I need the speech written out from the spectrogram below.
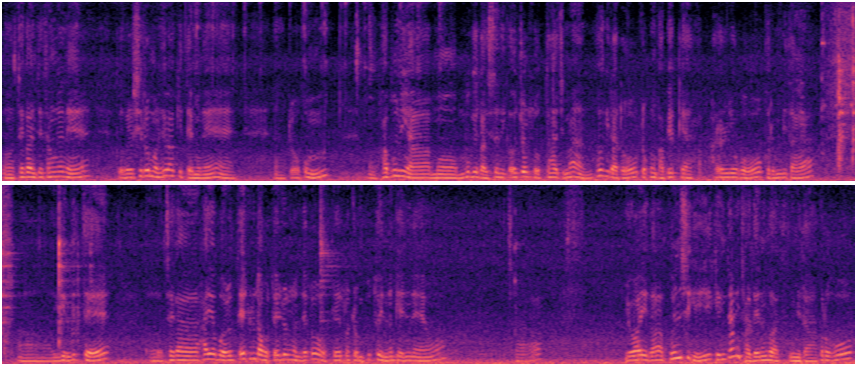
어, 제가 이제 작년에 그걸 실험을 해봤기 때문에 어, 조금 어, 화분이야 뭐 무게가 있으니까 어쩔 수 없다 하지만 흙이라도 조금 가볍게 하- 하려고 그럽니다. 어, 이게 밑에 어, 제가 하엽을 떼준다고 떼줬는데도 그래도 좀 붙어 있는 게 있네요. 자, 이 아이가 번식이 굉장히 잘 되는 것 같습니다. 그리고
